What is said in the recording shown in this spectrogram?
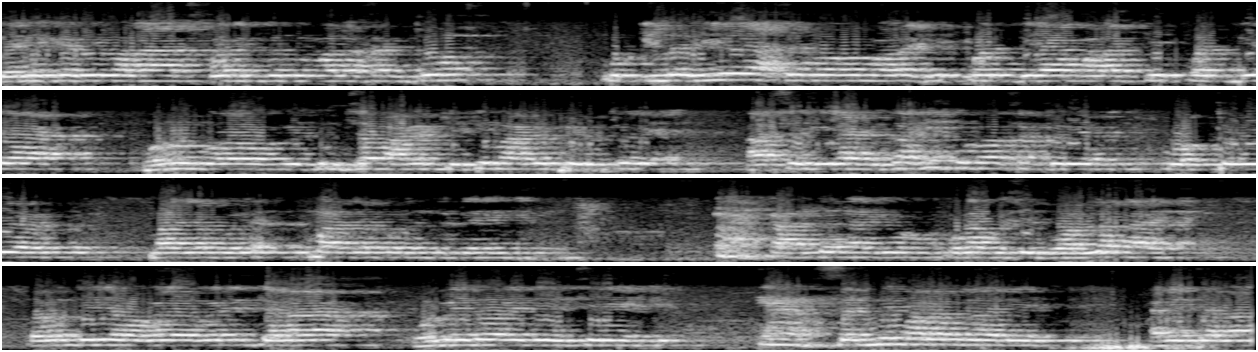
त्यांनी कधी मला आजपर्यंत तुम्हाला सांगतो कुठलंही असं बाबा मला हे पद द्या मला ते पद द्या. म्हणून बाबा मी तुमच्या मागे किती मागे फिरतोय असं यांनाही तुम्हाला सगळे वक्तव्य माझ्यापर्यंत माझ्यापर्यंत त्याने काढलं नाही किंवा कोणापाशी बोलला नाही. परंतु वगैरे वगैरे त्याला उमेदवारी द्यायची संधी मला मिळाली. आणि त्याला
